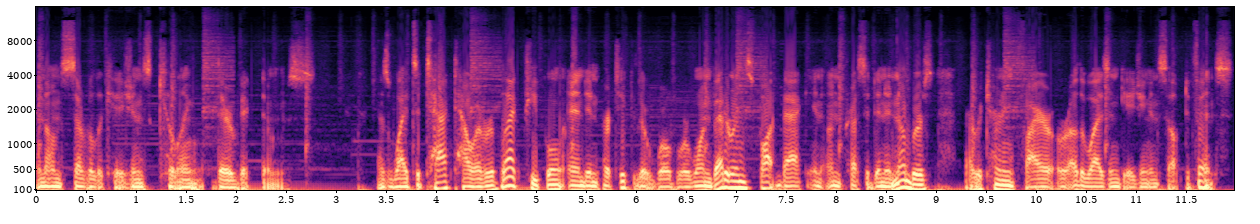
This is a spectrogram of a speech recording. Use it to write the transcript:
and on several occasions killing their victims. As whites attacked, however, black people, and in particular World War I veterans, fought back in unprecedented numbers by returning fire or otherwise engaging in self defense.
